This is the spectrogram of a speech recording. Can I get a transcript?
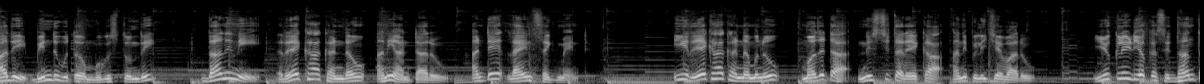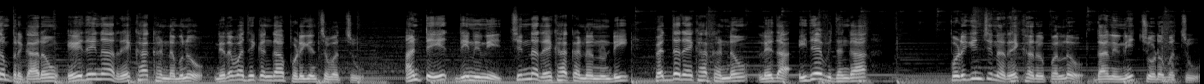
అది బిందువుతో ముగుస్తుంది. దానిని రేఖాఖండం అని అంటారు. అంటే లైన్ సెగ్మెంట్. ఈ రేఖాఖండమును మొదట నిశ్చిత రేఖ అని పిలిచేవారు. యూక్లిడ్ యొక్క సిద్ధాంతం ప్రకారం ఏదైనా రేఖాఖండమును నిరవధికంగా పొడిగించవచ్చు. అంటే దీనిని చిన్న రేఖాఖండం నుండి పెద్ద రేఖాఖండం లేదా ఇదే విధంగా పొడిగించిన రేఖ రూపంలో దానిని చూడవచ్చు.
